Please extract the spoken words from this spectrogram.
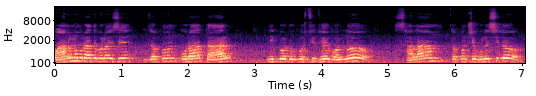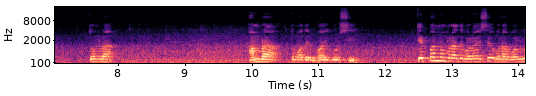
বান্ন নম্বর আয়াতে বলা হয়েছে, যখন ওরা তার নিকট উপস্থিত হয়ে বলল, সালাম, তখন সে বলেছিল তোমরা, আমরা তোমাদের ভয় করছি। তেপ্পান্ন নম্বর আয়াতে বলা হয়েছে, ওরা বলল,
